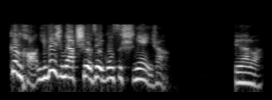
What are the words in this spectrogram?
更好，你为什么要持有这个公司十年以上？明白了吧？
